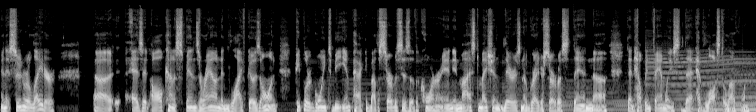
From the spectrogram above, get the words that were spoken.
and that sooner or later. Uh, as it all kind of spins around and life goes on, people are going to be impacted by the services of the coroner. And in my estimation, there is no greater service than uh, than helping families that have lost a loved one.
